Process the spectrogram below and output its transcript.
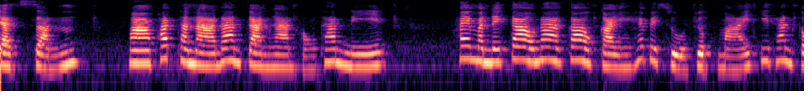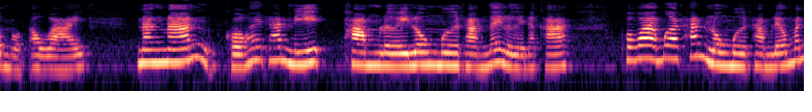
จัดสรรมาพัฒนาด้านการงานของท่านนี้ ให้มันได้ก้าวหน้าก้าวไกลให้ไปสู่จุดหมายที่ท่านกำหนดเอาไว้ ดังนั้นขอให้ท่านนี้ทำเลยลงมือทำได้เลยนะคะ เพราะว่าเมื่อท่านลงมือทำแล้วมัน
